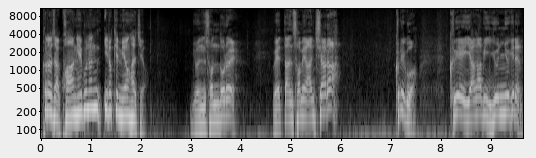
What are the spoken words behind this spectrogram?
그러자 광해군은 이렇게 명하죠. 윤선도를 외딴 섬에 안치하라. 그리고 그의 양압이 윤유기는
